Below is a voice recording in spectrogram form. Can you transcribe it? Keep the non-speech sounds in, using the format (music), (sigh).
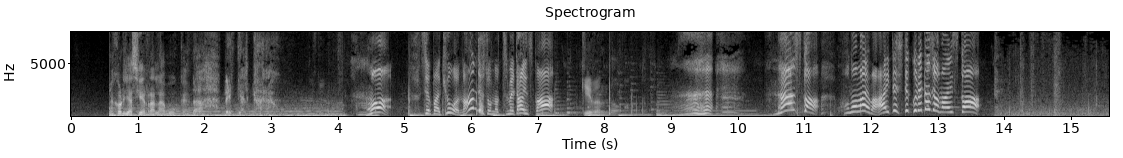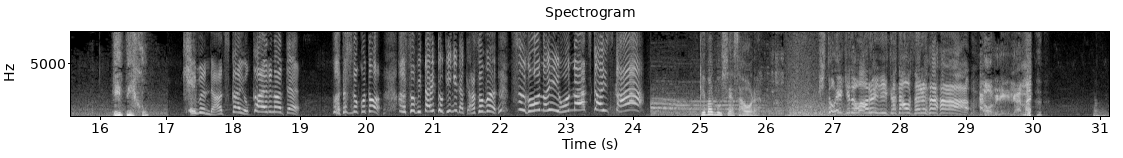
Mejor ya cierra la boca. Ah, vete al carajo. もう先輩今日はなんでそんな冷たいんすか？気分だなんすか？この前は相手してくれたじゃないすかエビホ気分で扱いを変えるなんて。私のこと遊びたい時にだけ遊ぶ都合のいい女扱いっすか？バルスやさ一息の悪い言い方をするオブリ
